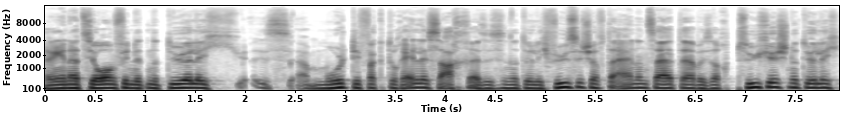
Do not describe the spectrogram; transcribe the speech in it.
Regeneration findet natürlich, ist eine multifaktorelle Sache, also es ist natürlich physisch auf der einen Seite, aber es ist auch psychisch natürlich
